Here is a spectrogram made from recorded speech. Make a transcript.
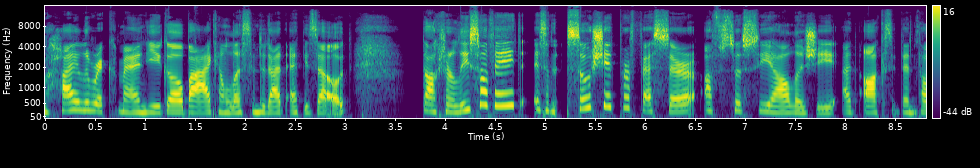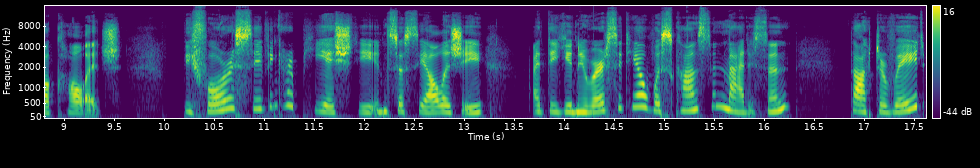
highly recommend you go back and listen to that episode. Dr. Lisa Wade is an associate professor of sociology at Occidental College. Before receiving her PhD in sociology at the University of Wisconsin Madison, Dr. Wade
